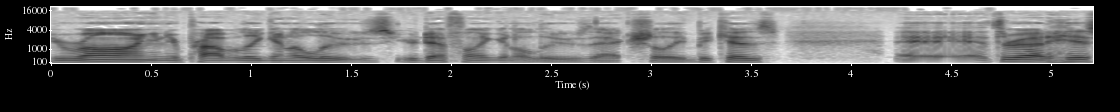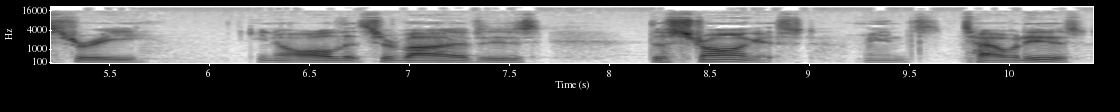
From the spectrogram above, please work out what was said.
you're wrong, and you're probably going to lose. You're definitely going to lose, actually, because uh, throughout history, you know, all that survives is the strongest. I mean, it's, it's how it is.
